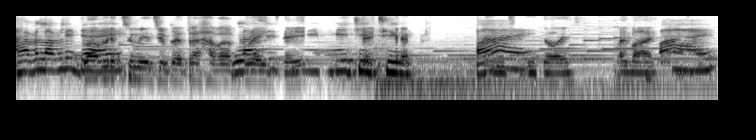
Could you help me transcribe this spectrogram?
Have a lovely day. Lovely to meet you, Petra. Have a Lovely great day. to meet you Take too. care Bye. And enjoy. Bye bye. Bye.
